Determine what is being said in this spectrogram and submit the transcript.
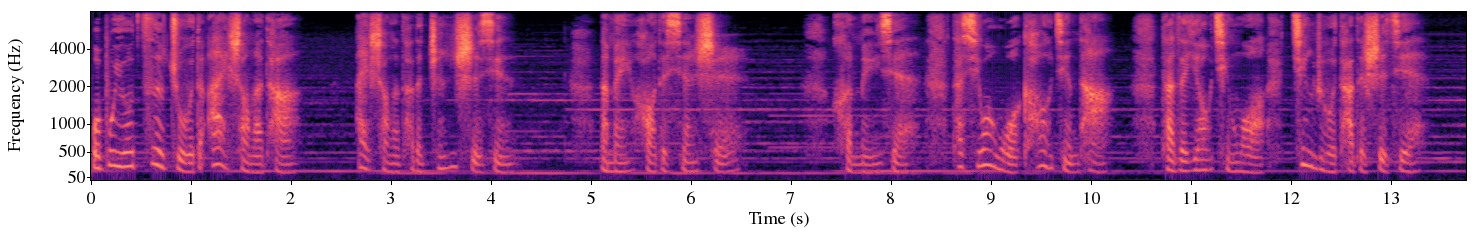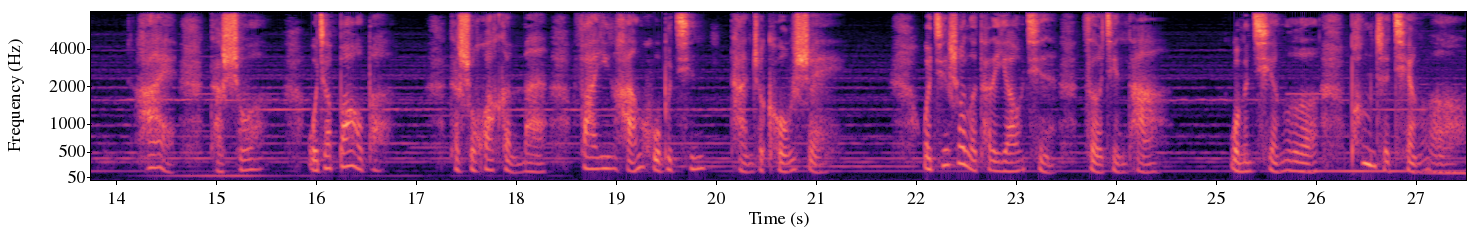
我不由自主地爱上了他，爱上了他的真实性，那美好的现实。很明显，他希望我靠近他，他在邀请我进入他的世界。嗨，他说，我叫鲍勃。他说话很慢，发音含糊不清，淌着口水。我接受了他的邀请，走近他。我们前额碰着前额，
